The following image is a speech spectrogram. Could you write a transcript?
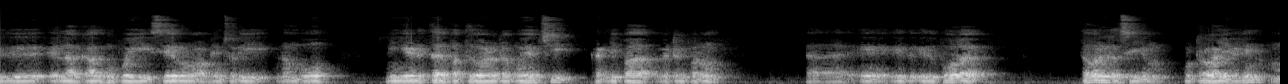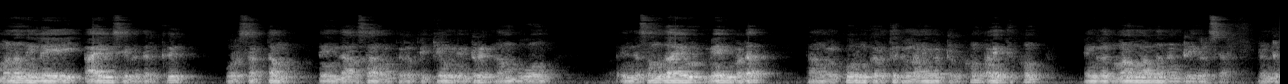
இது எல்லா காதுக்கும் போய் சேரும் அப்படின்னு சொல்லி நம்புவோம். நீங்கள் எடுத்த பத்து வருட முயற்சி கண்டிப்பாக வெற்றி பெறும். இது இது போல தவறுகள் செய்யும் குற்றவாளிகளின் மனநிலையை ஆய்வு செய்வதற்கு ஒரு சட்டம் இந்த அரசாங்கம் பிறப்பிக்கும் என்று நம்புவோம். இந்த சமுதாயம் மேம்பட தாங்கள் கூறும் கருத்துக்கள் அனைவற்றுக்கும் அனைத்துக்கும் எங்கள் மனமார்ந்த நன்றிகள் சார். நன்றி.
